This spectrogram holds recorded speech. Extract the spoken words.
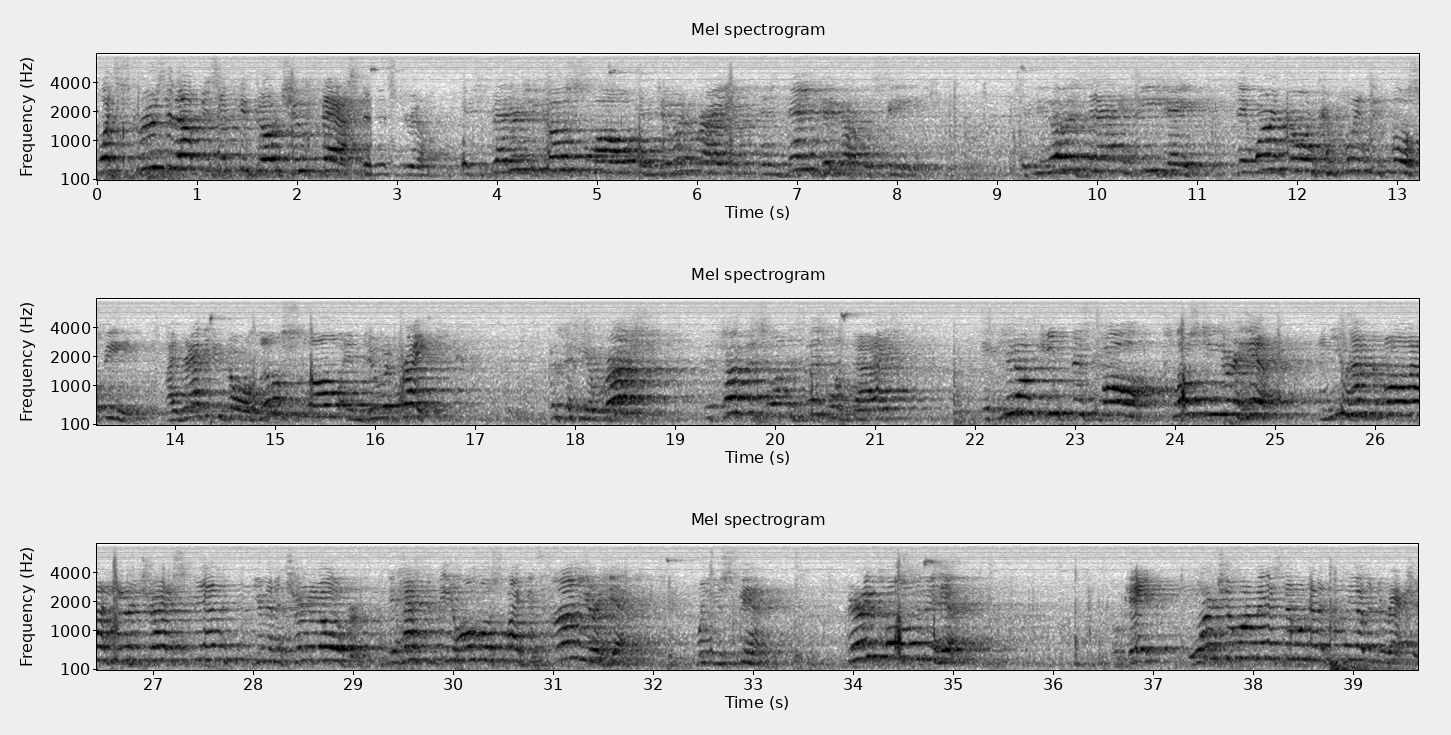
What screws it up is if you go too fast in this drill. It's better to go slow and do it right and then pick up the speed. If you notice Zach and TJ, they weren't going completely full speed. I'd rather you go a little slow and do it right. Because if you rush, the toughest one is this one, guys. If you don't keep this ball close to your hip, and you have the ball out here and try to spin, you're going to turn it over. It has to be almost like it's on your hip when you spin. Very close to the hip. Okay? One or two more minutes, then we're going to go the other direction.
